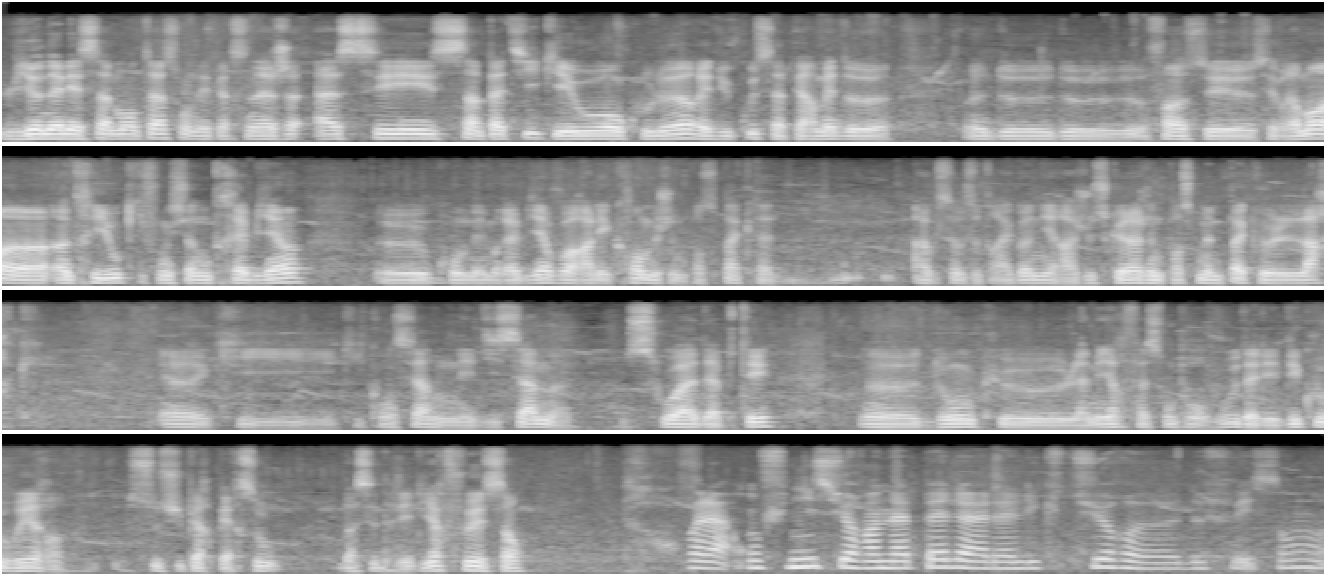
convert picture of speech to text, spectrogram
Lionel et Samantha sont des personnages assez sympathiques et hauts en couleur. Et du coup, ça permet de. de, de- enfin, c'est c'est vraiment un, un trio qui fonctionne très bien. euh, qu'on aimerait bien voir à l'écran, mais je ne pense pas que la House of the Dragon ira jusque-là. Je ne pense même pas que l'arc euh, qui, qui concerne Lady Sam soit adapté. Euh, donc euh, la meilleure façon pour vous d'aller découvrir ce super perso, bah, c'est d'aller lire Feu et Sang. Voilà, on finit sur un appel à la lecture euh, de Feu et Sang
